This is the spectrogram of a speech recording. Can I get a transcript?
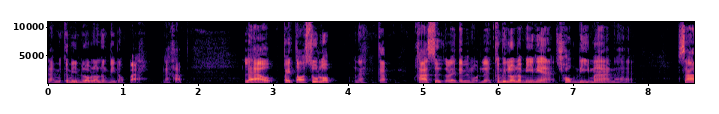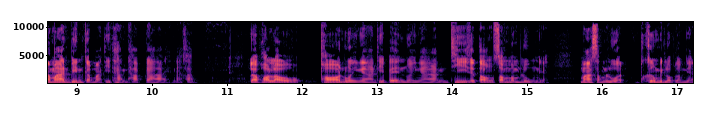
นะมีเครื่องบินลบลำหนึ่งบินออกไปนะครับ แล้วไปต่อสู้รบนะกับข้าศึกอะไรเต็มไปหมดเลยเครื่องบินลบลำนี้เนี่ยโชคดีมากนะฮะสามารถบินกลับมาที่ฐานทัพได้นะครับ แล้วพอเราพอหน่วยงานที่เป็นหน่วยงานที่จะต้องซ่อมบำรุงเนี่ย มาสำรวจเครื่องบินรบลำนี้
